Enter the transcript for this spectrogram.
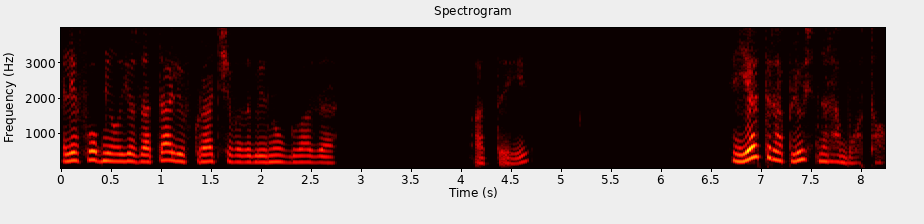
Лев обнял ее за талию, вкрадчиво заглянул в глаза. — А ты? — Я тороплюсь на работу.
